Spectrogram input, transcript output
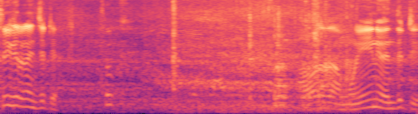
சீக்கிரம் கழிச்சிட்டு அவ்வளோதான் மொயின் வந்துட்டு.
